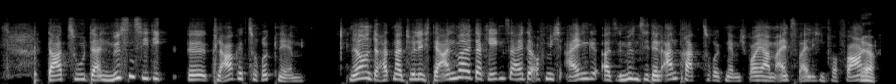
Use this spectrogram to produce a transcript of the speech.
dazu, dann müssen Sie die äh, Klage zurücknehmen. Ja, und da hat natürlich der Anwalt der Gegenseite auf mich einge, also müssen Sie den Antrag zurücknehmen. Ich war ja im einstweiligen Verfahren. Ja.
